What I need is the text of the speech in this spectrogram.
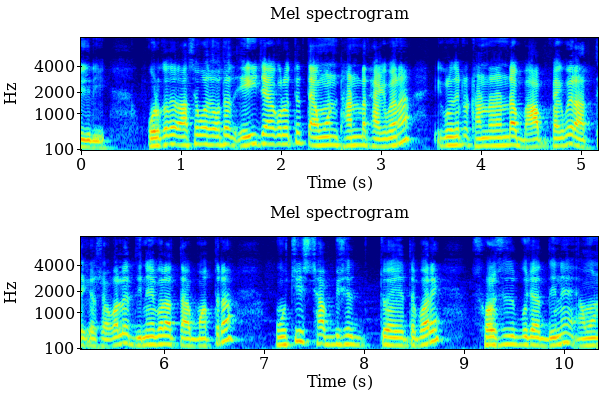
ডিগ্রি। কলকাতার আশেপাশে অর্থাৎ এই জায়গাগুলোতে তেমন ঠান্ডা থাকবে না। এগুলোতে একটু ঠান্ডা ঠান্ডা ভাব থাকবে রাত থেকে সকালে। দিনের বেলা তাপমাত্রা পঁচিশ, ছাব্বিশে চলে যেতে পারে। সরস্বতী পূজার দিনে এমন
